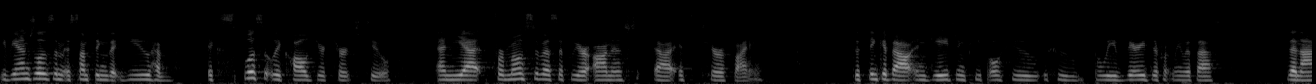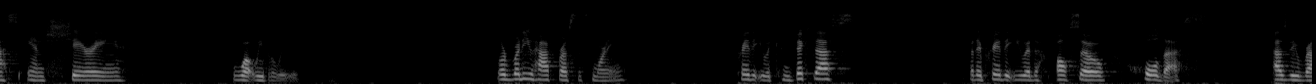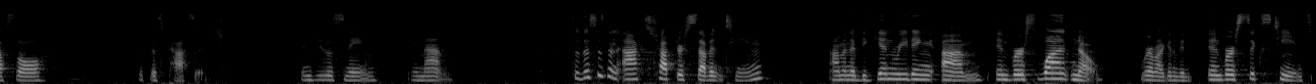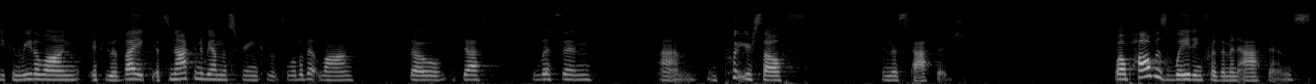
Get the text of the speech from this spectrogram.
Evangelism is something that you have explicitly called your church to. And yet, for most of us, if we are honest, uh, it's terrifying to think about engaging people who, who believe very differently with us than us and sharing what we believe. Lord, what do you have for us this morning? Pray that you would convict us, but I pray that you would also hold us as we wrestle with this passage. In Jesus' name, amen. So this is in Acts chapter 17. I'm going to begin reading um, in verse 1. No, where am I going to be? In verse 16. So you can read along if you would like. It's not going to be on the screen because it's a little bit long. So just listen um, and put yourself in this passage. While Paul was waiting for them in Athens,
